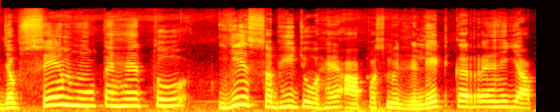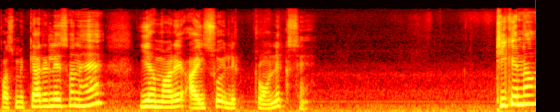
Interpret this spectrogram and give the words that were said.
जब सेम होते हैं तो ये सभी जो है आपस में रिलेट कर रहे हैं, ये आपस में क्या रिलेशन है? ये हमारे आइसो इलेक्ट्रॉनिक्स हैं। ठीक है ना?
